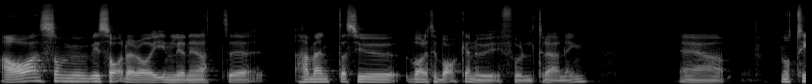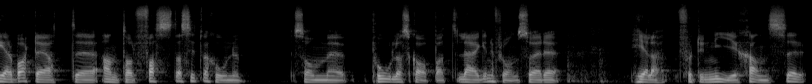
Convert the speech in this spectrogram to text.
Ja, som vi sa där då i inledningen att eh, han väntas ju vara tillbaka nu i full träning. Eh, noterbart är att eh, antal fasta situationer som eh, Pool har skapat lägen ifrån så är det hela 49 chanser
